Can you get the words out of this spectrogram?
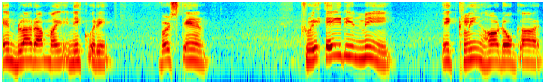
and blot out my iniquity. Verse 10, create in me a clean heart, O God,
